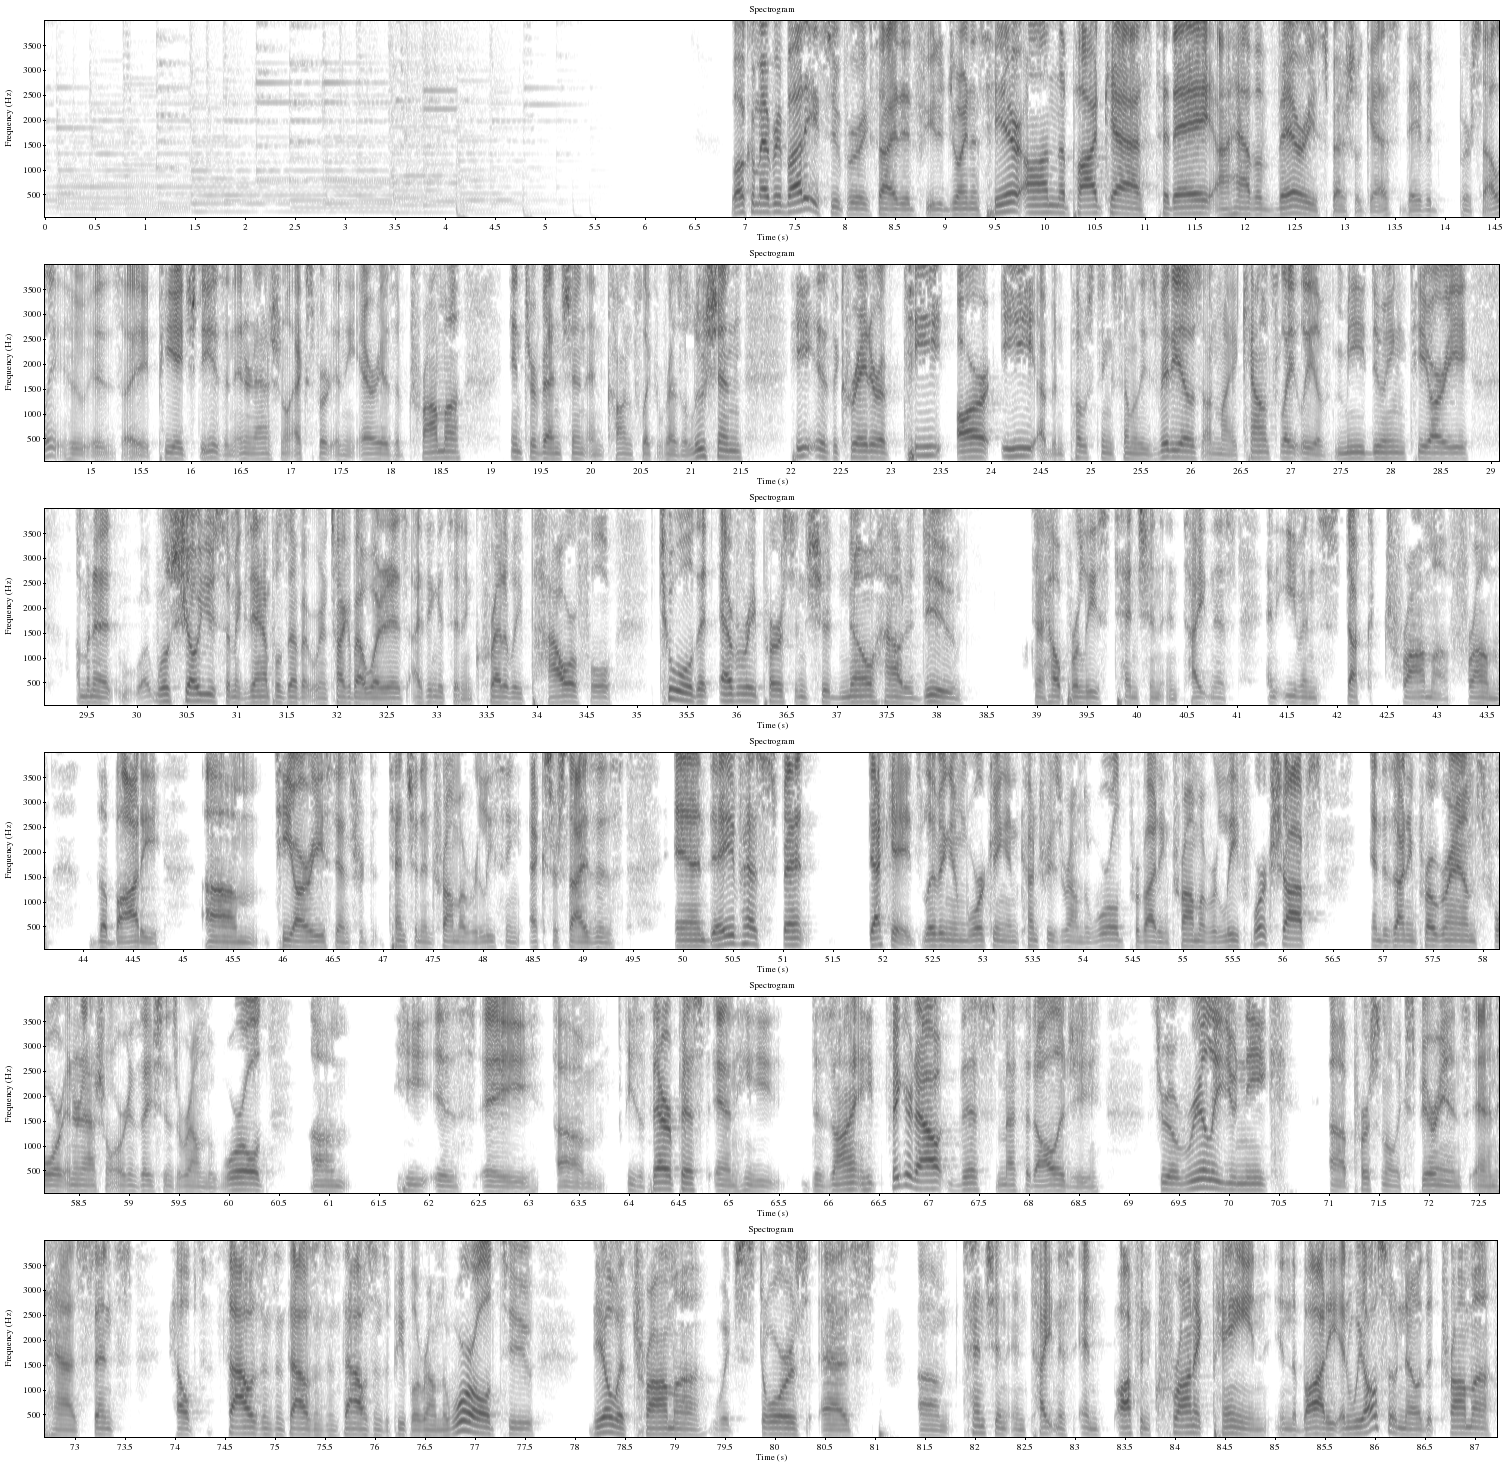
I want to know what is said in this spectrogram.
Welcome, everybody. Super excited for you to join us here on the podcast. Today, I have a very special guest, David Berceli, who is a PhD, is an international expert in the areas of trauma, intervention, and conflict resolution. He is the creator of TRE. I've been posting some of these videos on my accounts lately of me doing TRE. I'm going to, we'll show you some examples of it. We're going to talk about what it is. I think it's an incredibly powerful tool that every person should know how to do to help release tension and tightness and even stuck trauma from the body. Um, TRE stands for tension and trauma releasing exercises. And Dave has spent decades living and working in countries around the world, providing trauma relief workshops and designing programs for international organizations around the world. Um, he is a um, he's a therapist, and he designed he figured out this methodology through a really unique uh, personal experience, and has since helped thousands and thousands and thousands of people around the world to deal with trauma, which stores as um, tension and tightness and often chronic pain in the body. And we also know that trauma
